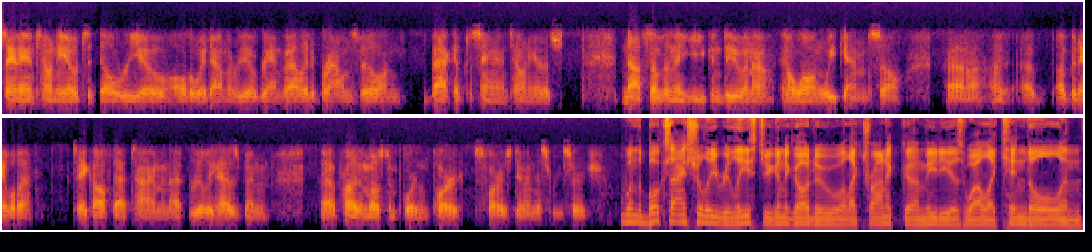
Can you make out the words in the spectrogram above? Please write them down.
San Antonio to Del Rio, all the way down the Rio Grande Valley to Brownsville and back up to San Antonio. That's not something that you can do in a in a long weekend. So uh, I, I've, I've been able to take off that time, and that really has been uh, probably the most important part as far as doing this research. When the book's actually released, you're going to go to electronic uh, media as well, like Kindle and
